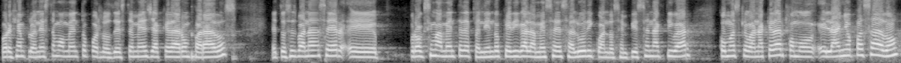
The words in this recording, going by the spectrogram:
Por ejemplo, en este momento, pues los de este mes ya quedaron parados, entonces van a ser próximamente, dependiendo qué diga la mesa de salud y cuando se empiecen a activar, cómo es que van a quedar. Como el año pasado,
